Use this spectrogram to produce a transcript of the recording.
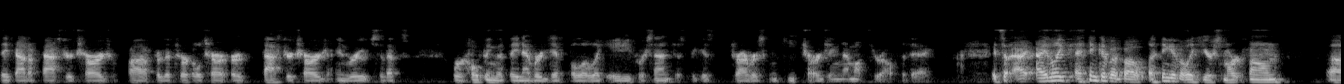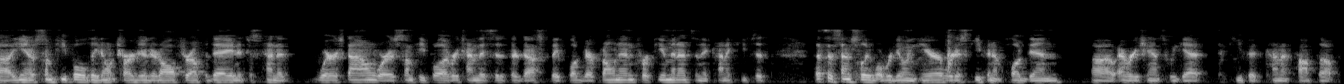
they've got a faster charge uh, for the turtle charge or faster charge en route. So that's we're hoping that they never dip below like 80% just because drivers can keep charging them up throughout the day it's I, I like I think of about I think of it like your smartphone. Uh, you know, some people they don't charge it at all throughout the day, and it just kind of wears down. Whereas some people, every time they sit at their desk, they plug their phone in for a few minutes, and it kind of keeps it. That's essentially what we're doing here. We're just keeping it plugged in uh, every chance we get to keep it kind of topped up.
